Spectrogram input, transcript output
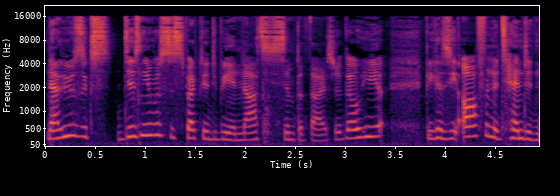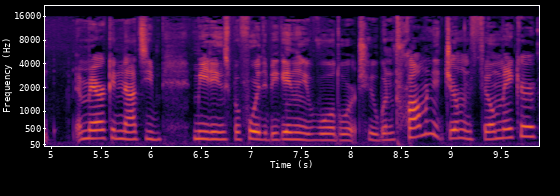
Now, he was ex- Disney was suspected to be a Nazi sympathizer, though he because he often attended American Nazi meetings before the beginning of World War II. When prominent German filmmaker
